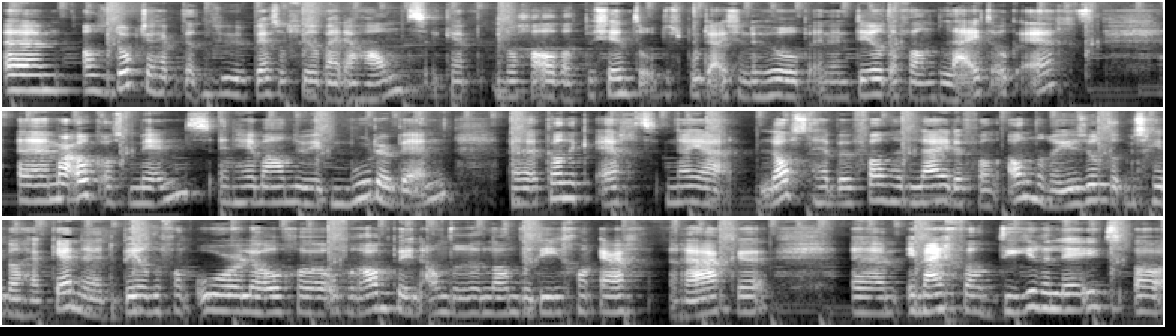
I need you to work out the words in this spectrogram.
Um, als dokter heb ik dat natuurlijk best wel veel bij de hand. Ik heb nogal wat patiënten op de spoedeisende hulp en een deel daarvan lijdt ook echt. Uh, maar ook als mens, en helemaal nu ik moeder ben, uh, kan ik echt nou ja, last hebben van het lijden van anderen. Je zult dat misschien wel herkennen. De beelden van oorlogen of rampen in andere landen die je gewoon erg raken. Um, in mijn geval dierenleed. Oh,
